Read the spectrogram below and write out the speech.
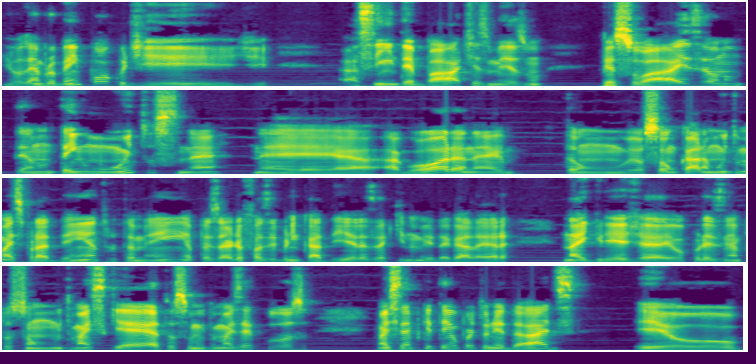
Eu lembro bem pouco de, de assim debates mesmo pessoais, eu não, eu não tenho muitos, né? é, agora, né? Então, eu sou um cara muito mais para dentro também, apesar de eu fazer brincadeiras aqui no meio da galera. Na igreja, eu, por exemplo, sou muito mais quieto, sou muito mais recluso, mas sempre que tem oportunidades, eu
